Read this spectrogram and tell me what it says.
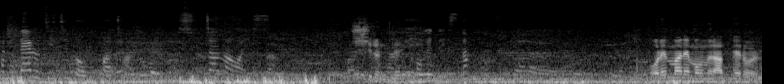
반대로 뒤집어 오빠 자료 숫자 나와 있어. 싫은데 거기도 있어? 오랜만에 먹는 아페롤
